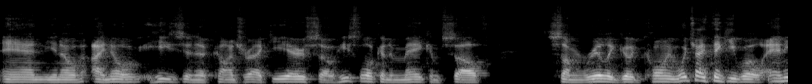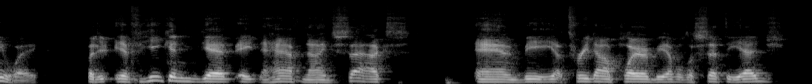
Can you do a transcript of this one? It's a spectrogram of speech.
And, you know, I know he's in a contract year, so he's looking to make himself some really good coin, which I think he will anyway. But if he can get eight and a half, nine sacks and be a three down player, be able to set the edge,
